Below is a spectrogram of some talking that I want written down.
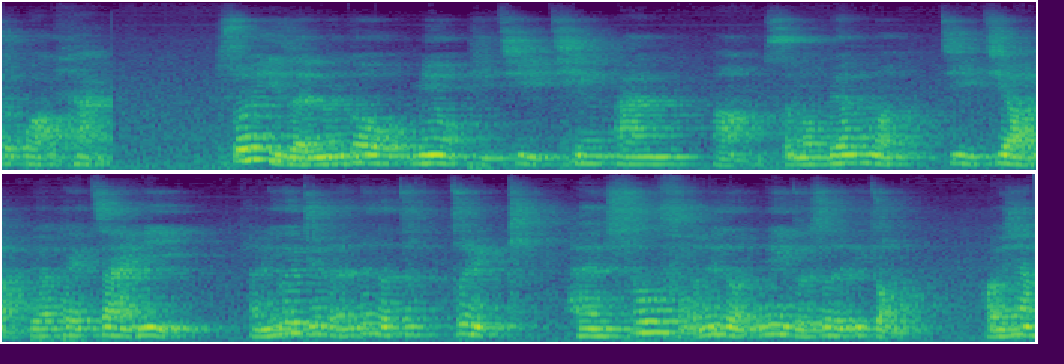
就不好看，所以人能够没有脾气，清安啊，什么不要那么计较，不要太在意啊，你会觉得那个最最很舒服，那个那个是一种好像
